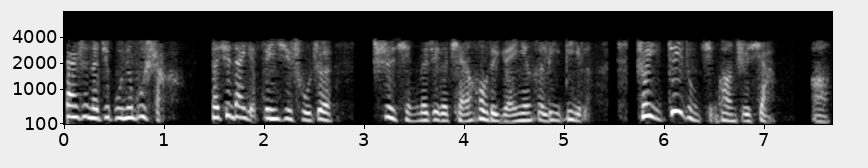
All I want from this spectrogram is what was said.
但是呢，这姑娘不傻，她现在也分析出这事情的这个前后的原因和利弊了。所以这种情况之下啊，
